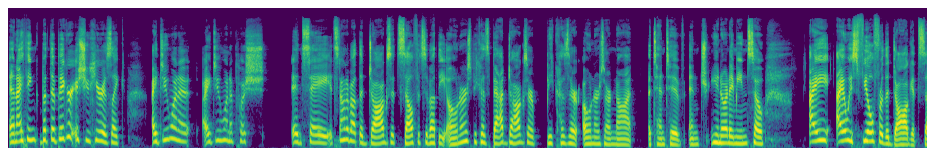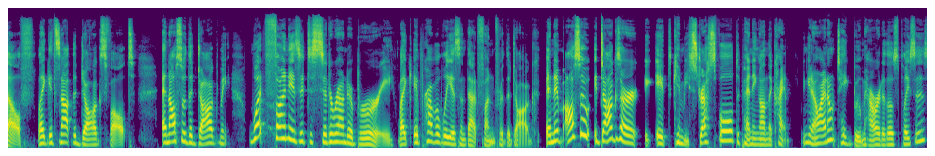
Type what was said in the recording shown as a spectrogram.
And I think, but the bigger issue here is like, I do want to, I do want to push and say it's not about the dogs itself; it's about the owners because bad dogs are because their owners are not attentive and you know what I mean. So I I always feel for the dog itself. Like it's not the dog's fault. And also the dog. Ma- what fun is it to sit around a brewery? Like it probably isn't that fun for the dog. And it also dogs are. It can be stressful depending on the kind. You know, I don't take Boomhauer to those places.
